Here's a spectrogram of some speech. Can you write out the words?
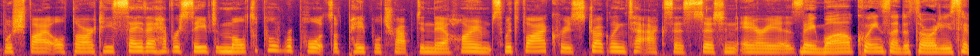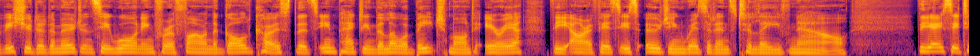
Bushfire authorities say they have received multiple reports of people trapped in their homes, with fire crews struggling to access certain areas. Meanwhile, Queensland authorities have issued an emergency warning for a fire on the Gold Coast that's impacting the lower Beechmont area. The RFS is urging residents to leave now. The ACT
